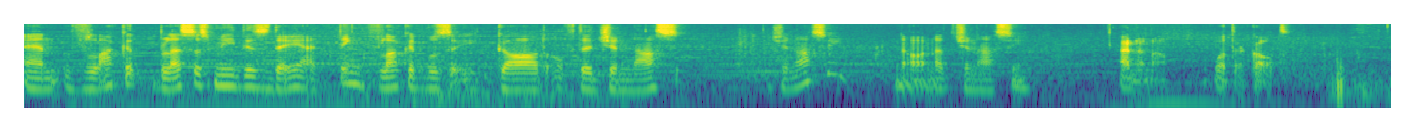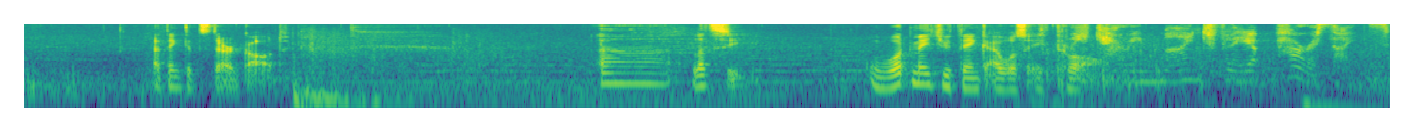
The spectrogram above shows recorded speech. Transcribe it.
And Vlaakith blesses me this day. I think Vlaakith was a god of the Genasi. Genasi? No, not Genasi. I don't know what they're called. I think it's their god. Uh, let's see. What made you think I was a thrall? We carry mind flayer parasites.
